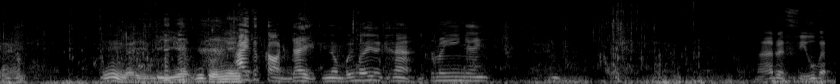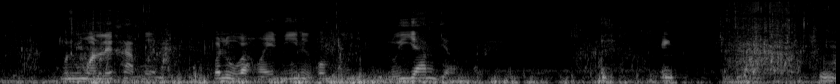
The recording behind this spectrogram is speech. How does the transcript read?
นะครับ อืมได้ดีครับนี่ตัวใหญ่ไอ้ตะตอนได้พี่น้องเบิ่งเลยนะค่ะตัวนี้ไงอืมมาด้วยฟิวแบบมวนๆเลยค่ะเหมือนว่ารู้ว่าหอยนี้หรือพวกนี้ลุยย่างเดียวเอ้ยอืม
